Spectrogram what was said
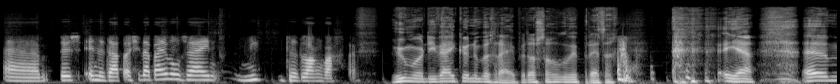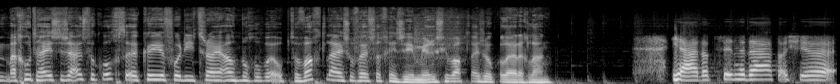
Ehm, dus inderdaad, als je daarbij wil zijn, niet te lang wachten. Humor die wij kunnen begrijpen, dat is toch ook weer prettig. ja, Ehm, maar goed, hij is dus uitverkocht. Eh, kun je voor die try-out nog op, op de wachtlijst of heeft dat geen zin meer? Is die wachtlijst ook al erg lang? Ja, dat is inderdaad, als je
